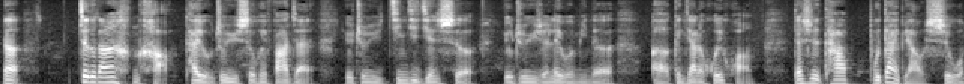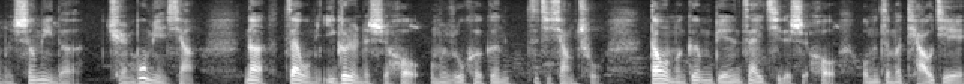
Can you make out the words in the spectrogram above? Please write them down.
那这个当然很好，它有助于社会发展，有助于经济建设，有助于人类文明的呃更加的辉煌。但是它不代表是我们生命的全部面相。那在我们一个人的时候，我们如何跟自己相处？当我们跟别人在一起的时候，我们怎么调节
